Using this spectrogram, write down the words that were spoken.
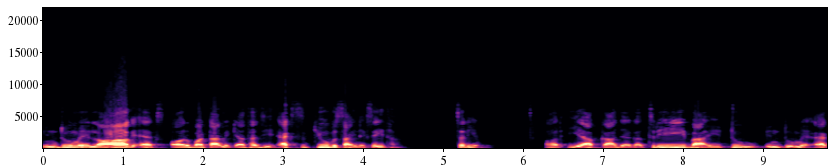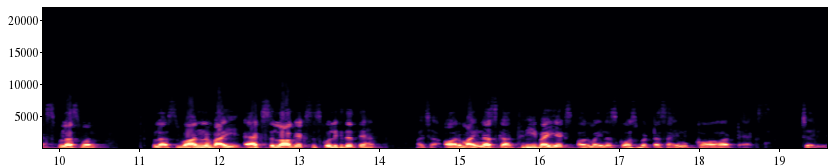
into में लॉग एक्स और बटा में क्या था जी? एक्स क्यूब साइन एक्स यही था। चलिए, और ये आपका आ जाएगा थ्री बाई टू इंटू में X plus one plus one by X log X इसको लिख देते हैं। अच्छा और माइनस का थ्री बाई एक्स और माइनस कॉस बट्टा साइन कॉट एक्स चलिए,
